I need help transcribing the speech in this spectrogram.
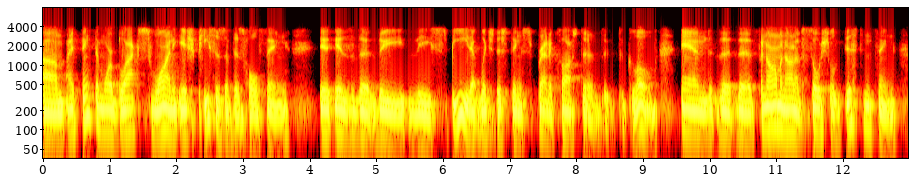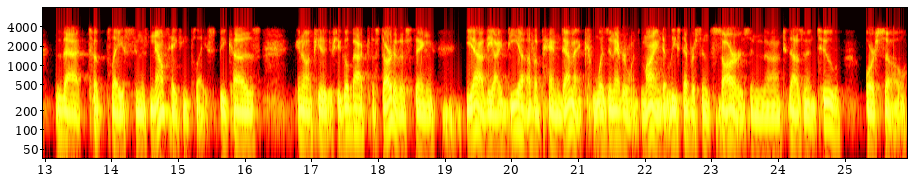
Um, I think the more black swan ish pieces of this whole thing is the the the speed at which this thing spread across the, the, the, globe and the the phenomenon of social distancing that took place and is now taking place because you know if you if you go back to the start of this thing yeah the idea of a pandemic was in everyone's mind at least ever since SARS in uh, 2002 or so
